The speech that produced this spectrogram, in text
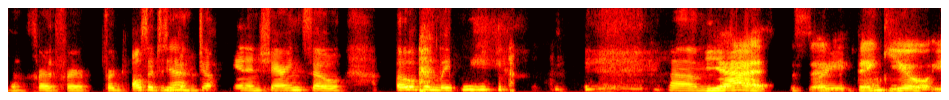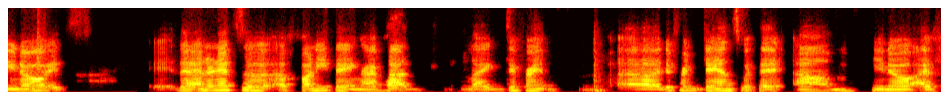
you for for for also just yeah. jumping in and sharing so openly. um, yes, so Great. thank you. You know, it's the internet's a, a funny thing. I've had like different uh different dance with it. Um, you know, I've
